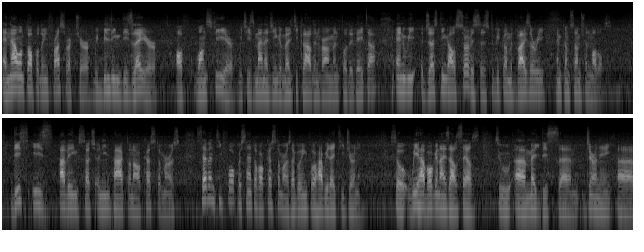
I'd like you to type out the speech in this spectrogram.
and now on top of the infrastructure, we're building this layer of OneSphere, which is managing a multi-cloud environment for the data, and we adjusting our services to become advisory and consumption models. This is having such an impact on our customers. 74% of our customers are going for a hybrid IT journey. So we have organized ourselves to uh, make this um, journey uh,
